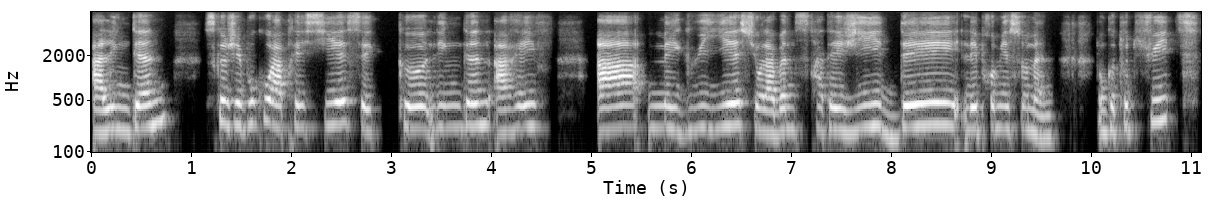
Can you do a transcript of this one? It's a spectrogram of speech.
à Lingen. Ce que j'ai beaucoup apprécié, c'est que Lingen arrive à m'aiguiller sur la bonne stratégie dès les premières semaines. Donc, tout de suite,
